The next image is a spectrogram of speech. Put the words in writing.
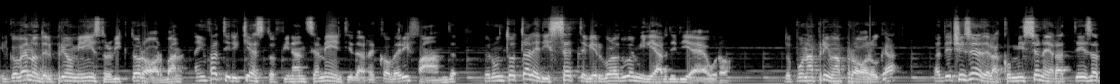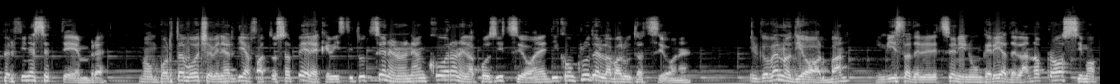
Il governo del primo ministro Viktor Orban ha infatti richiesto finanziamenti dal Recovery Fund per un totale di 7,2 miliardi di euro. Dopo una prima proroga, la decisione della Commissione era attesa per fine settembre, ma un portavoce venerdì ha fatto sapere che l'istituzione non è ancora nella posizione di concludere la valutazione. Il governo di Orban, in vista delle elezioni in Ungheria dell'anno prossimo,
